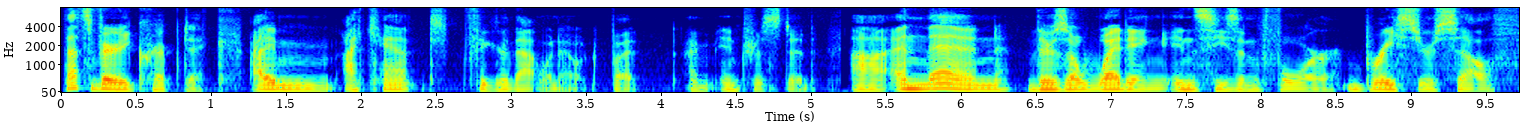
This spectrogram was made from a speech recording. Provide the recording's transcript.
That's very cryptic. I'm I can't figure that one out, but I'm interested. Uh, and then there's a wedding in season four. Brace yourself.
